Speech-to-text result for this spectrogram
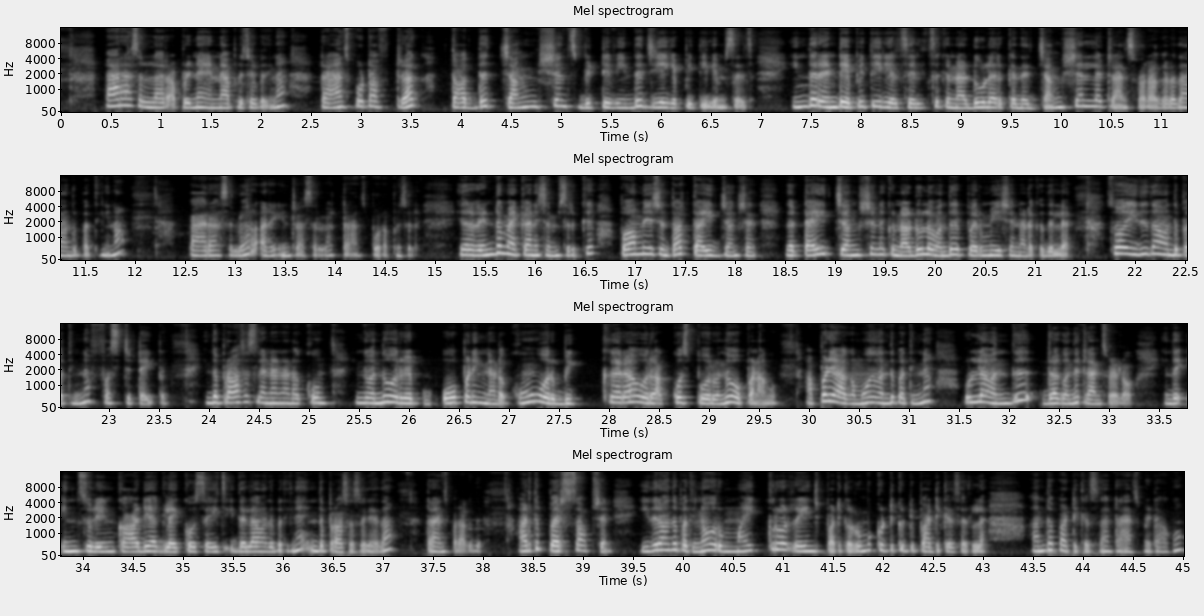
பேராசெல்லுலார் அப்படின்னா என்ன அப்படின்னு சொல்லி பார்த்தீங்கன்னா transport of drug that the junctions between the GI epithelium cells இந்த ரெண்டு எபித்தீரியல் செல்ஸுக்கு நடுவில் இருக்க இந்த ஜங்ஷனில் ட்ரான்ஸ்ஃபர் ஆகிறதா வந்து பார்த்திங்கன்னா பேராசெல்லுலர் அது இன்ட்ராசெல்லுலர் டிரான்ஸ்போர்ட் அப்படின்னு சொல்லிட்டு இதில் ரெண்டு மெக்கானிசம்ஸ் இருக்குது பெர்மியேஷன் தான் டைட் ஜங்ஷன் இந்த டைட் ஜங்ஷனுக்கு நடுவில் வந்து பெர்மியேஷன் நடக்குது இல்லை ஸோ இதுதான் வந்து பார்த்திங்கன்னா ஃபஸ்ட்டு டைப்பு இந்த ப்ராசஸில் என்ன நடக்கும்? இங்கே வந்து ஒரு ஓப்பனிங் நடக்கும். ஒரு பிக் திக்கராக ஒரு அக்வஸ்போர் வந்து ஓப்பன் ஆகும். அப்படி ஆகும்போது வந்து பார்த்திங்கன்னா உள்ளே வந்து ட்ரக் வந்து ட்ரான்ஸ்ஃபர் ஆகும். இந்த இன்சுலின் கார்டியா கிளைக்கோசைட்ஸ் இதெல்லாம் வந்து பார்த்திங்கன்னா இந்த ப்ராசஸ் வழியாக தான் ட்ரான்ஸ்ஃபர் ஆகுது. அடுத்து பெர்சாப்ஷன் இதில் வந்து பார்த்திங்கன்னா ஒரு மைக்ரோ ரேஞ்ச் பார்ட்டிகல் ரொம்ப குட்டி குட்டி பார்ட்டிகல்ஸ் இருக்குல்ல அந்த பார்ட்டிகல்ஸ் தான் டிரான்ஸ்மிட் ஆகும்.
